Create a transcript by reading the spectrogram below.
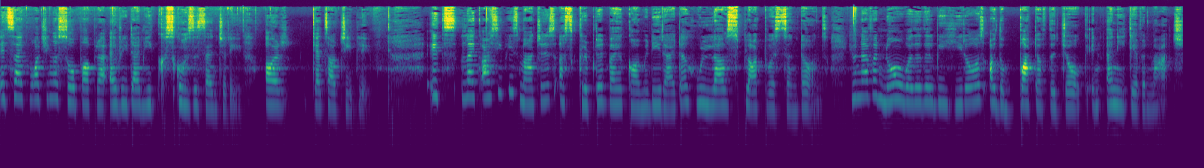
It's like watching a soap opera every time he scores a century or gets out cheaply. It's like RCB's matches are scripted by a comedy writer who loves plot twists and turns. You never know whether they'll be heroes or the butt of the joke in any given match.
